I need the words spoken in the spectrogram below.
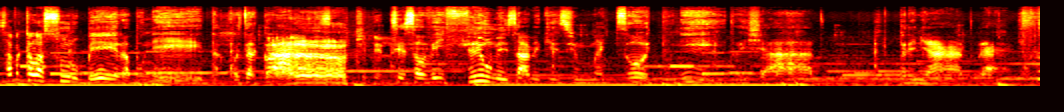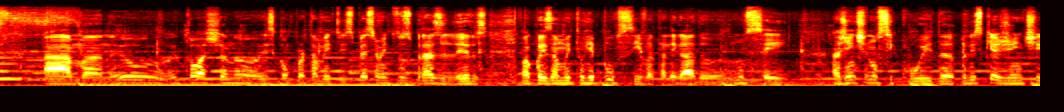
Sabe aquela surubeira bonita, coisa clássica? Ah, que delícia. Você só vê em filme, sabe? Aquele filme mais 18, bonito, recheado, premiado. É. Ah, mano, eu, eu tô achando esse comportamento, especialmente dos brasileiros, uma coisa muito repulsiva, tá ligado? Não sei. A gente não se cuida, por isso que a gente.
